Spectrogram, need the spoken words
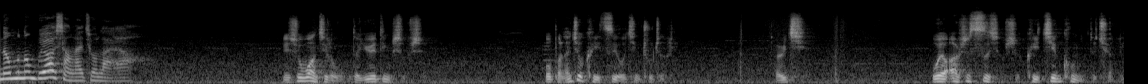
能不能不要想来就来啊？你是忘记了我们的约定是不是？我本来就可以自由进出这里，而且我有二十四小时可以监控你的权利。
